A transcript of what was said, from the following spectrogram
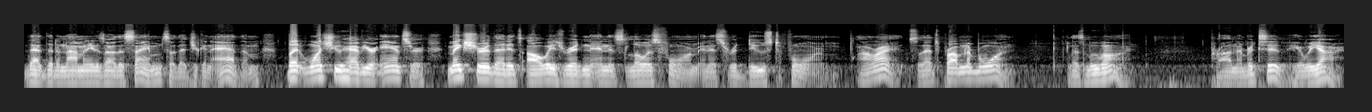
that the denominators are the same so that you can add them, but once you have your answer, make sure that it's always written in its lowest form, in its reduced form. All right, so that's problem number one. Let's move on. Problem number two, here we are.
